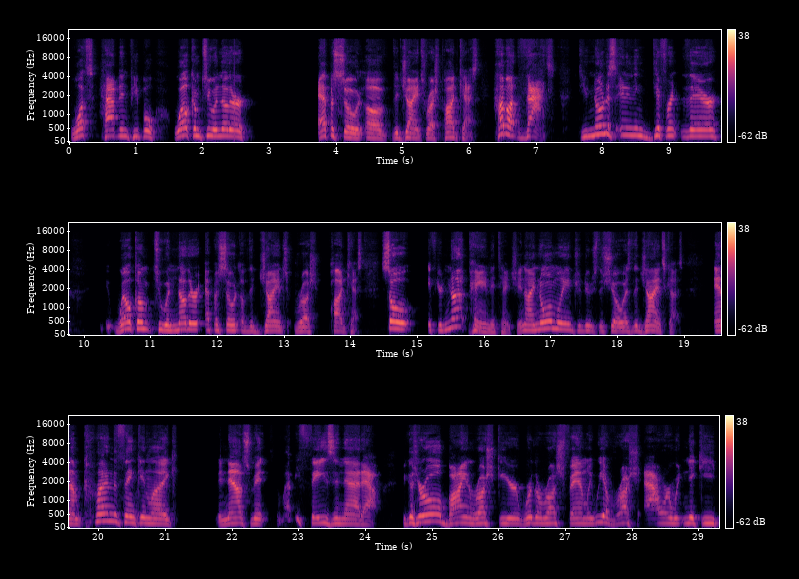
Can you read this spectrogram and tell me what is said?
What's happening, people? Welcome to another episode of the Giants Rush podcast. How about that? Do you notice anything different there? Welcome to another episode of the Giants Rush podcast. So, if you're not paying attention, I normally introduce the show as the Giants guys. And I'm kind of thinking like announcement, might be phasing that out because you're all buying Rush gear. We're the Rush family. We have Rush Hour with Nikki.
